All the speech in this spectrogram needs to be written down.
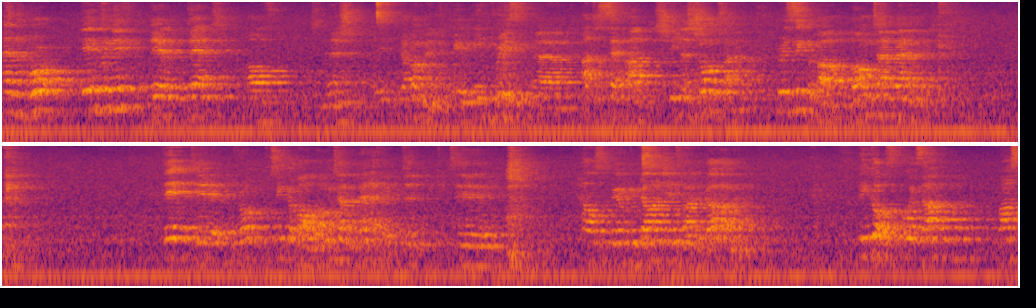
And more, even if the debt of the national government will increase uh, at the set up in a short time, please think about long-term benefit. they, they don't think about long-term benefit. The, the be by the government. Because, for example, once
